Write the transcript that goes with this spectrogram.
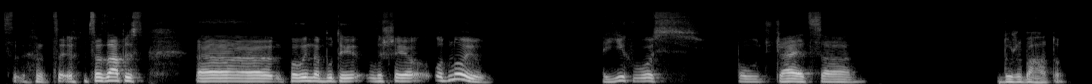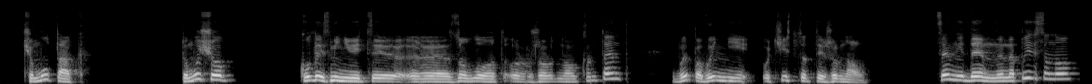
це, це, це запис е, повинна бути лише одною. Їх ось виходить дуже багато. Чому так? Тому що коли змінюєте е, or Journal Content, ви повинні очистити журнал. Це ніде не написано,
